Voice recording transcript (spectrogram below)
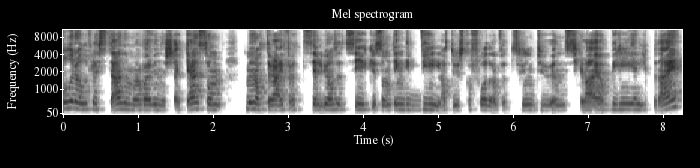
aller aller fleste det må jeg bare understreke, som møter deg i fødsel, uansett sykehus, sånne ting, de vil at du skal få den fødselen du ønsker deg, og vil hjelpe deg.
